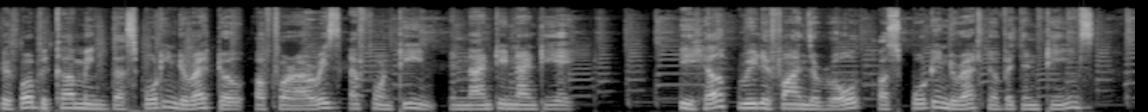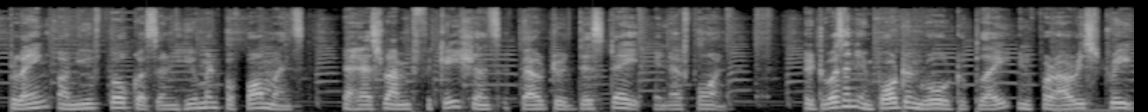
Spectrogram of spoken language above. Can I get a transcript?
before becoming the sporting director of Ferrari's F1 team in 1998. He helped redefine the role of sporting director within teams, playing a new focus on human performance that has ramifications felt to this day in F1. It was an important role to play in Ferrari's streak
